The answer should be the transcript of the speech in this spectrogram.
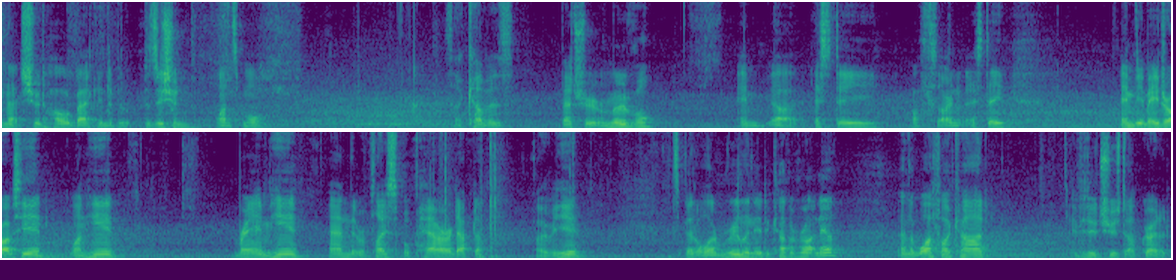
and that should hold back into position once more. So it covers battery removal, and uh, SD, oh, sorry, not SD, NVMe drives here, one here, RAM here, and the replaceable power adapter over here. That's about all I really need to cover right now. And the Wi-Fi card, if you do choose to upgrade it.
